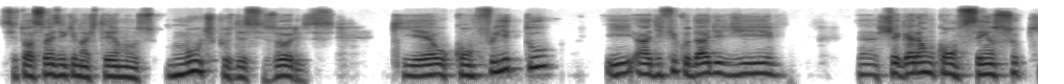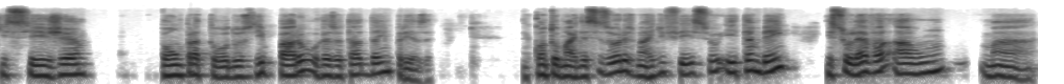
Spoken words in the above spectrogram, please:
situações em que nós temos múltiplos decisores, que é o conflito e a dificuldade de é, chegar a um consenso que seja bom para todos e para o resultado da empresa. Quanto mais decisores, mais difícil, e também isso leva a um, uma,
